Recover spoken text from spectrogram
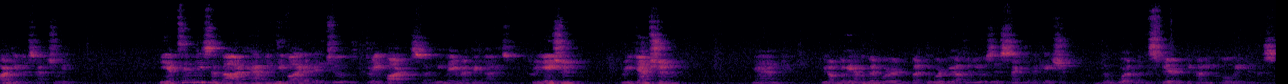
arguments actually, the activities of God have been divided into three parts that we may recognize creation, redemption, and we don't really have a good word, but the word we often use is sanctification, the work of the Spirit becoming holy in us.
